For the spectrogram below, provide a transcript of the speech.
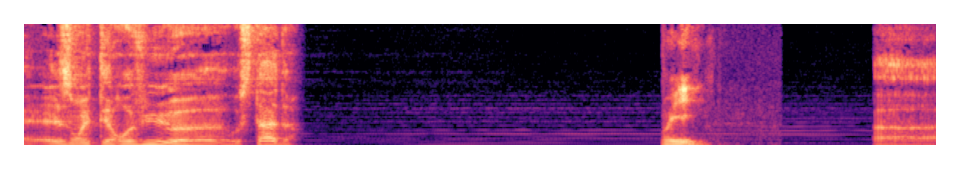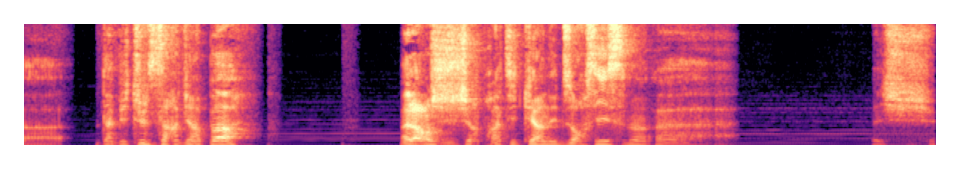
elles ont été revues euh, au stade. Oui. Euh, D'habitude, ça revient pas. Alors, j'ai repratiqué un exorcisme. euh, je,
